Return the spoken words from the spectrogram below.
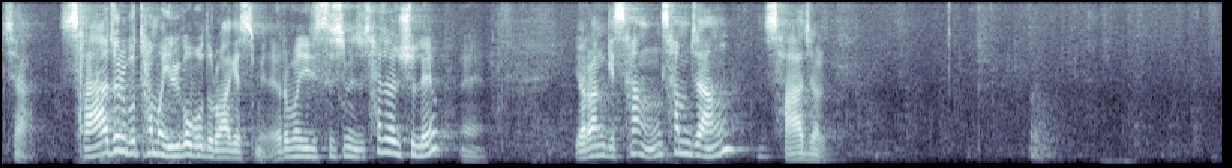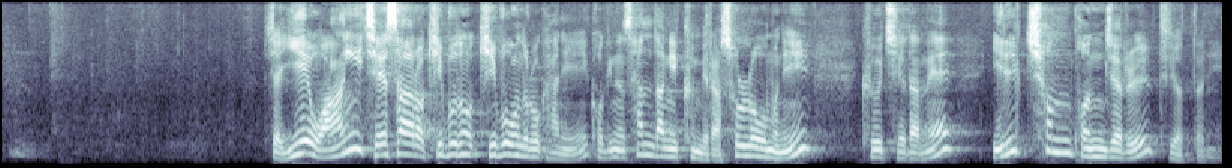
자, 4절부터 한번 읽어보도록 하겠습니다. 여러분 있으시면 찾아주실래요? 네. 열왕기 상 3장 4절. 자, 이에 왕이 제사하러 기브온, 기브온으로 가니 거기는 산당이 큽니다. 솔로몬이 그 제단에 1천 번제를 드렸더니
